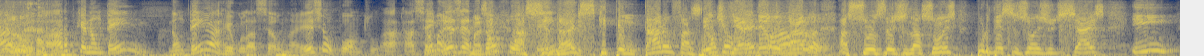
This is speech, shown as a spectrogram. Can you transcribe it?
Claro, não. claro, porque não tem, não tem a regulação, né? Esse é o ponto. A, essa Não, empresa mas é tão as potente. cidades que tentaram fazer Não tiveram consegue, derrubado claro. as suas legislações por decisões judiciais em,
